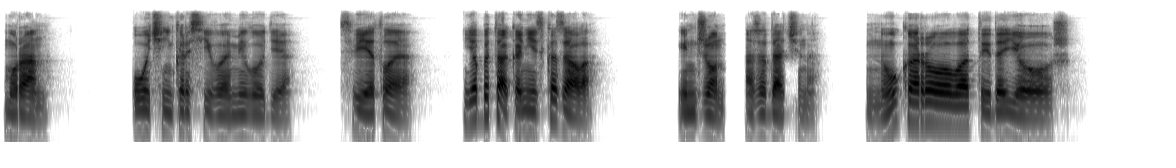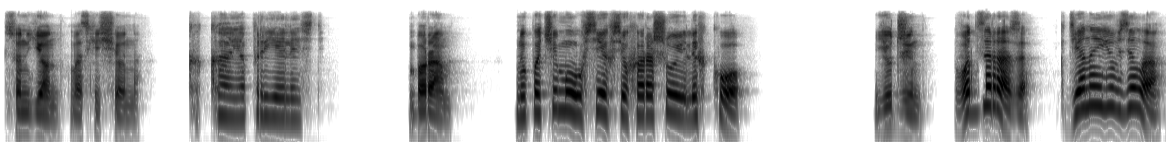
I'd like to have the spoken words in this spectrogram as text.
Муран. Очень красивая мелодия. Светлая. Я бы так о ней сказала. Инджон озадачена. Ну, корова, ты даешь. Суньон восхищенно. «Какая прелесть!» Борам. «Ну почему у всех все хорошо и легко?» Юджин. «Вот зараза! Где она ее взяла?»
